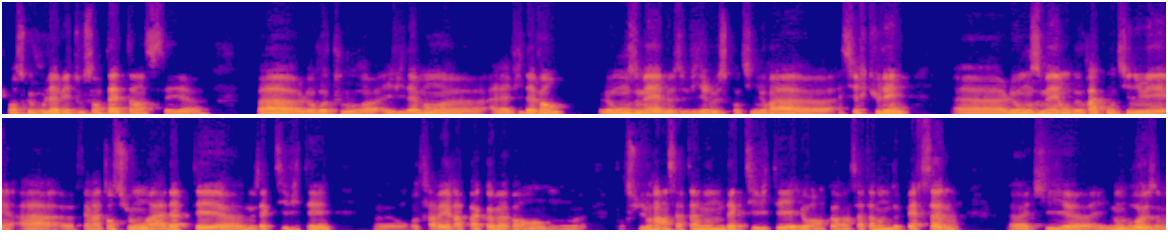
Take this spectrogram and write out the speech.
je pense que vous l'avez tous en tête, hein, c'est pas le retour évidemment à la vie d'avant. Le 11 mai, le virus continuera à circuler. Le 11 mai, on devra continuer à faire attention, à adapter nos activités, euh, on ne retravaillera pas comme avant, on poursuivra un certain nombre d'activités, il y aura encore un certain nombre de personnes euh, qui, euh, nombreuses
